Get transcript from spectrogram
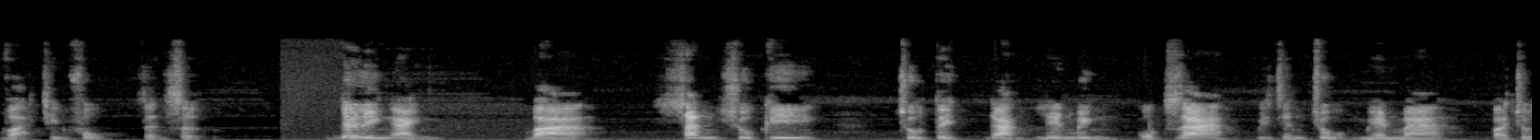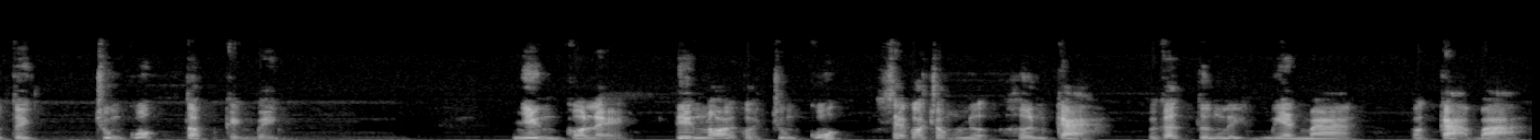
và chính phủ dân sự. Đây là hình ảnh bà San Suu Kyi, Chủ tịch Đảng Liên minh Quốc gia vì Dân chủ Myanmar và Chủ tịch Trung Quốc Tập Cảnh Bình. Nhưng có lẽ tiếng nói của Trung Quốc sẽ có trọng lượng hơn cả với các tướng lĩnh Myanmar và cả bà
